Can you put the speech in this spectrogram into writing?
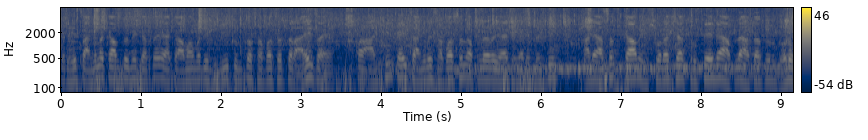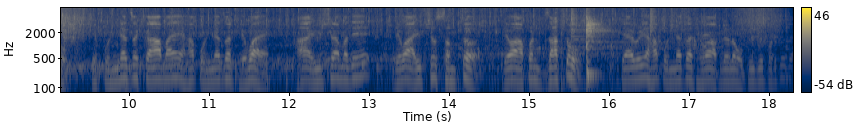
तर हे चांगलं काम तुम्ही करता या कामामध्ये मी तुमचा सभासद तर आहेच आहे पण आणखी काही चांगले सभासद आपल्याला या ठिकाणी मिळतील आणि असंच काम ईश्वराच्या कृपेने आपल्या हातातून घडो. हे पुण्याचं काम आहे हा पुण्याचा ठेवा आहे. हा आयुष्यामध्ये जेव्हा आयुष्य संपतं जेव्हा आपण जातो त्यावेळी हा पुण्याचा ठेवा आपल्याला उपयोगी पडतो.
